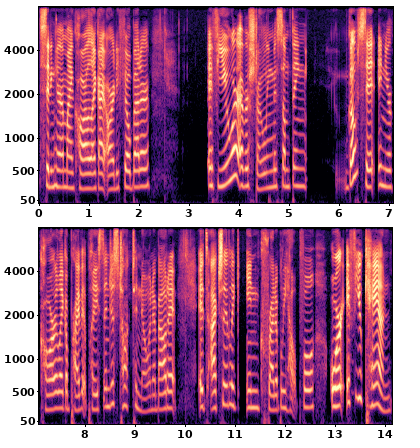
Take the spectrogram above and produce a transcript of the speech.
sitting here in my car like I already feel better. If you are ever struggling with something go sit in your car, like a private place, and just talk to no one about it. It's actually like incredibly helpful. Or if you can,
